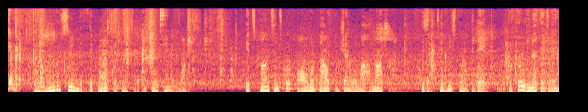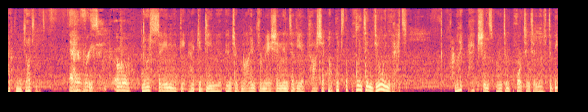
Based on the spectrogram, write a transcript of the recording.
gap. I remember seeing the thick notebook next to the control panel once. Its contents were all about the General Mahamatra, his activities throughout the day, preferred methods of enacting judgment. Everything. Oh. You're saying that the academia entered my information into the Akasha? But what's the point in doing that? My actions aren't important enough to be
